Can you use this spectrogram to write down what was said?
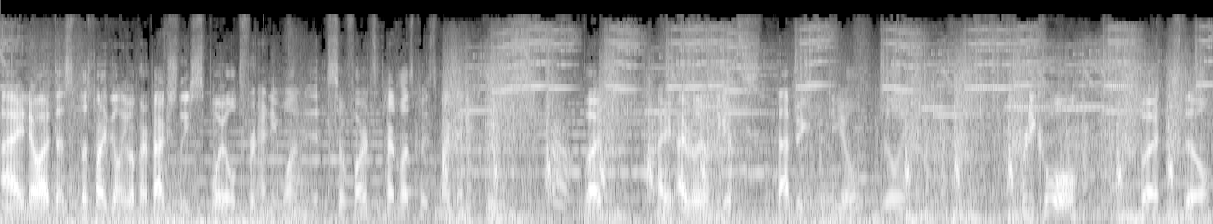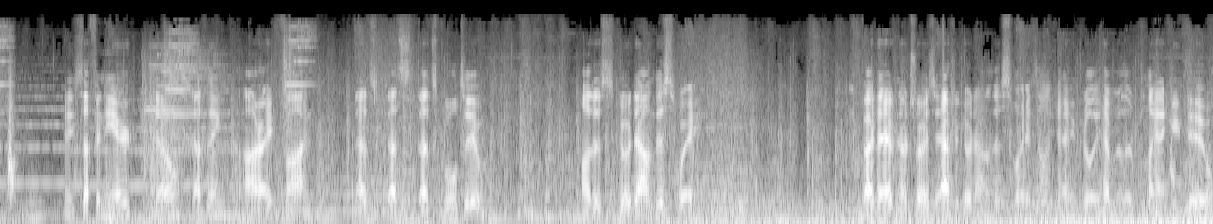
I know that's, that's probably the only weapon I've actually spoiled for anyone eh, so far. It's entire Let's Play the magnetic boots, but I, I really don't think it's that big of a deal, really. Pretty cool, but still. Any stuff in here? No, nothing. All right, fine. That's that's that's cool too. I'll just go down this way. In fact, I have no choice. I have to go down this way. It's not like I really have another plan I can do.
